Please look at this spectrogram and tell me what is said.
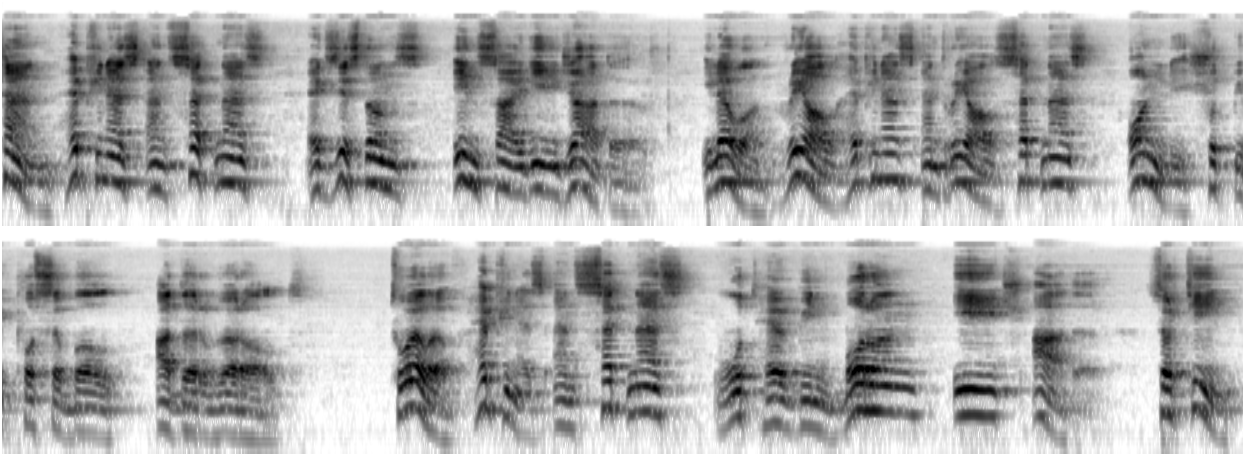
10. Happiness and sadness existence inside each other. 11. Real happiness and real sadness only should be possible other world. 12. Happiness and sadness would have been born each other. 13.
